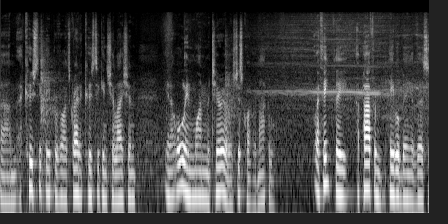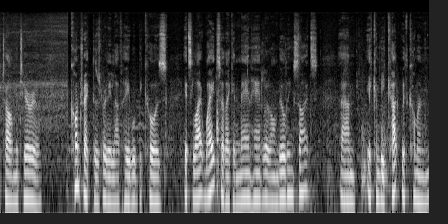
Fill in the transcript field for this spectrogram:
um, acoustically provides great acoustic insulation, you know, all in one material is just quite remarkable. I think the, apart from Hebel being a versatile material, contractors really love Hebel because it's lightweight so they can manhandle it on building sites. Um, it can be cut with common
